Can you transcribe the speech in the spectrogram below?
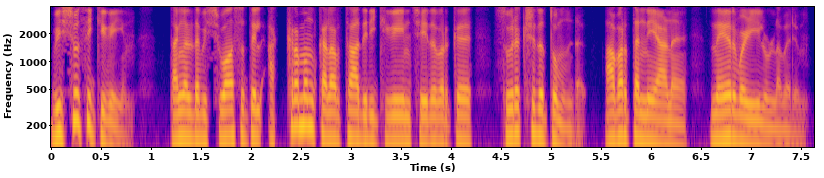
വിശ്വസിക്കുകയും തങ്ങളുടെ വിശ്വാസത്തിൽ അക്രമം കലർത്താതിരിക്കുകയും ചെയ്തവർക്ക് സുരക്ഷിതത്വമുണ്ട്. അവർ തന്നെയാണ് നേർവഴിയിലുള്ളവരും.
